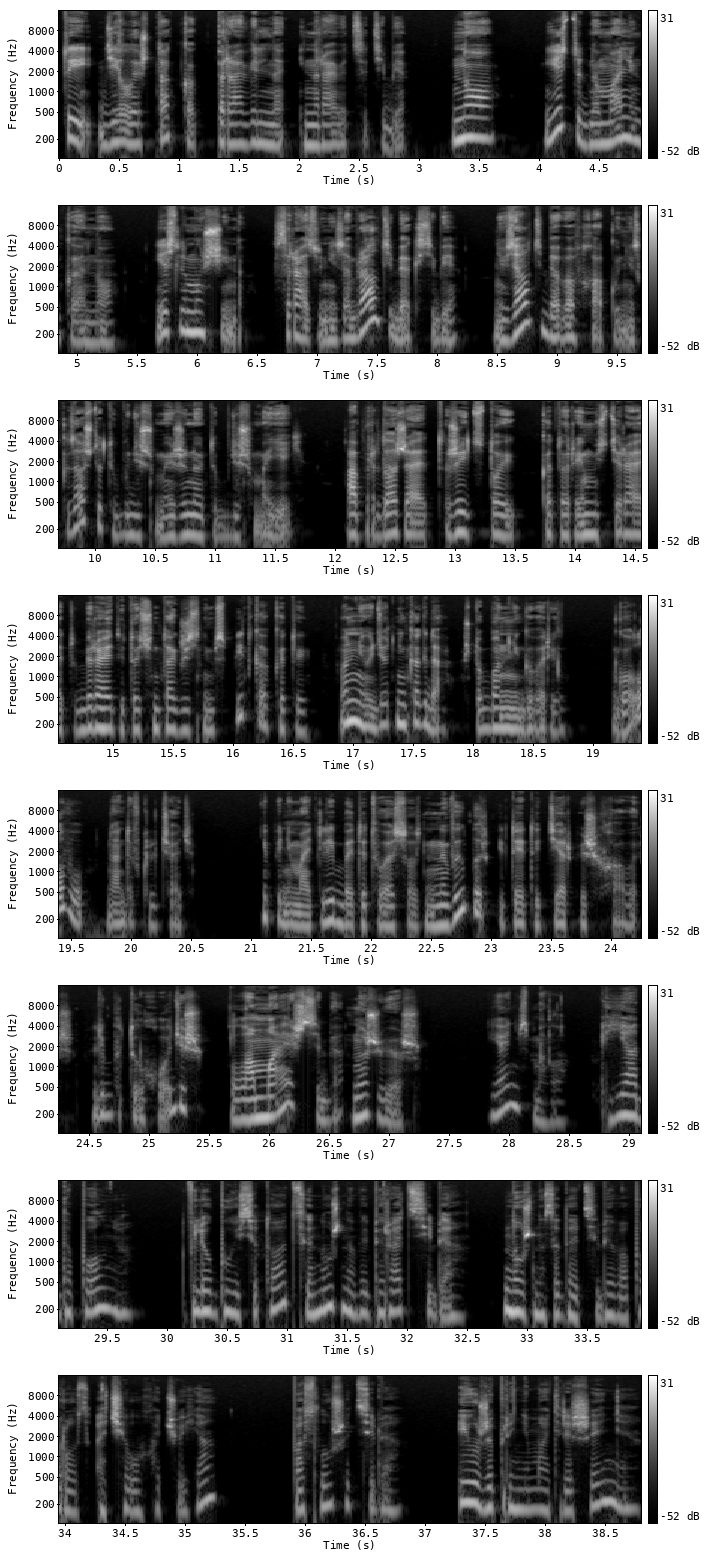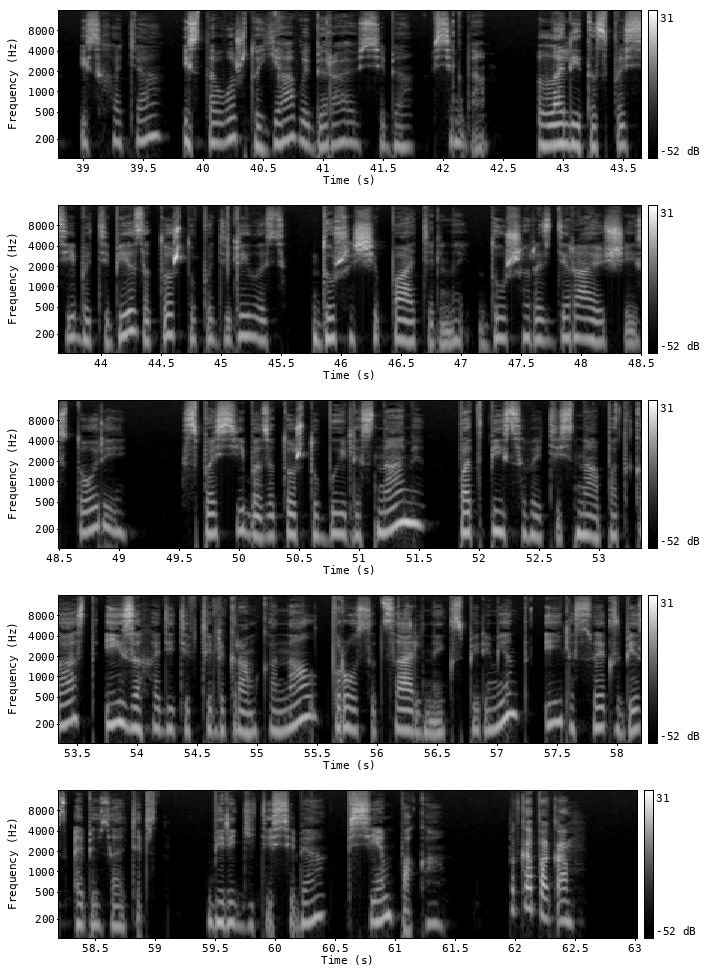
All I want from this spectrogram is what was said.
Ты делаешь так, как правильно и нравится тебе. Но есть одно маленькое но. Если мужчина сразу не забрал тебя к себе, не взял тебя в охапку, не сказал, что ты будешь моей женой, ты будешь моей, а продолжает жить с той, которая ему стирает, убирает и точно так же с ним спит, как и ты, он не уйдет никогда, чтобы он не говорил. Голову надо включать и понимать, либо это твой осознанный выбор, и ты это терпишь и хаваешь, либо ты уходишь, ломаешь себя, но живешь. Я не смогла. Я дополню. В любой ситуации нужно выбирать себя. Нужно задать себе вопрос, а чего хочу я, послушать себя и уже принимать решение, исходя из того, что я выбираю себя всегда. Лолита, спасибо тебе за то, что поделилась душещипательной, душераздирающей историей. Спасибо за то, что были с нами. Подписывайтесь на подкаст и заходите в телеграм-канал про социальный эксперимент или секс без обязательств. Берегите себя. Всем пока. Пока-пока.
